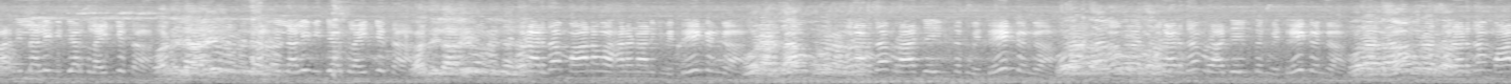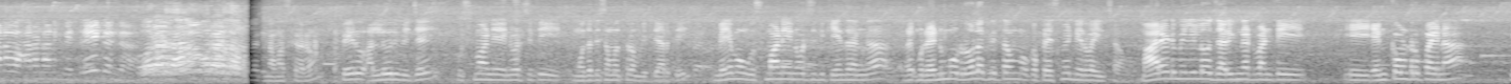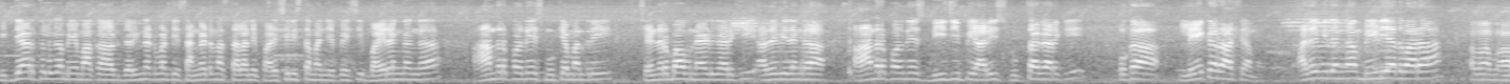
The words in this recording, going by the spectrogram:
వర్దిల్లాలి విద్యార్థుల ఐక్యత. వర్దిల్లాలి విద్యార్థుల ఐక్యత. పోరాడదాం మానవ హననానికి వ్యతిరేకంగా. పోరాడదాం రాజ్యహింసకు వ్యతిరేకంగా. పోరాడదాం రాజ్యహింసకు వ్యతిరేకంగా. పోరాడదాం మానవ హననానికి వ్యతిరేకంగా. నమస్కారం. పేరు అల్లూరి విజయ్ ఉస్మానియా యూనివర్సిటీ మొదటి సంవత్సరం విద్యార్థి. మేము ఉస్మానియా యూనివర్సిటీ కేంద్రంగా రెండు మూడు రోజుల క్రితం ఒక ప్రెస్ మీట్ నిర్వహించాము. మారేడుమిల్లిలో జరిగినటువంటి ఈ ఎన్కౌంటర్ పైన విద్యార్థులుగా మేము అక్కడ జరిగినటువంటి సంఘటన స్థలాన్ని పరిశీలిస్తామని చెప్పేసి బహిరంగంగా ఆంధ్రప్రదేశ్ ముఖ్యమంత్రి చంద్రబాబు నాయుడు గారికి అదేవిధంగా ఆంధ్రప్రదేశ్ డీజీపీ హరీష్ గుప్తా గారికి ఒక లేఖ రాశాము. అదేవిధంగా మీడియా ద్వారా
